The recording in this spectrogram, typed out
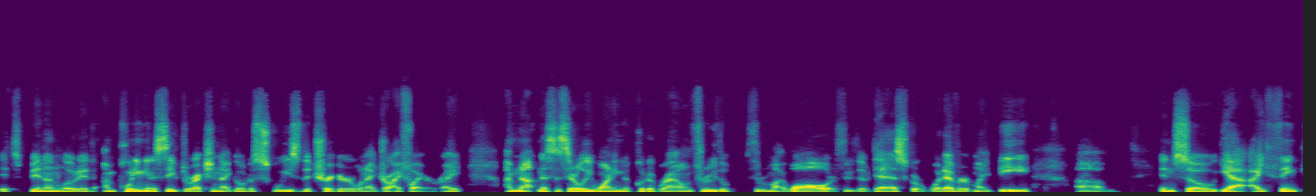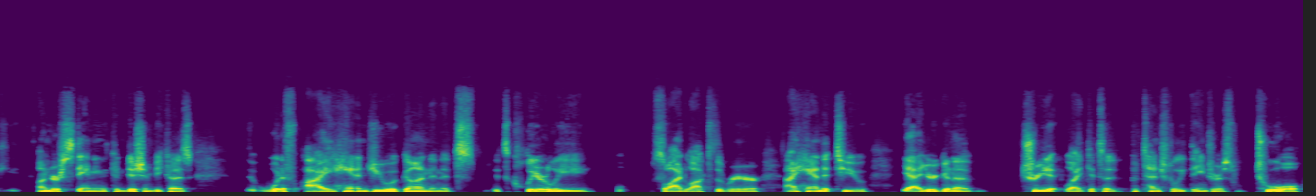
it's been unloaded, I'm pointing in a safe direction, I go to squeeze the trigger when I dry fire, right? I'm not necessarily wanting to put a round through the through my wall or through the desk or whatever it might be. Um, and so, yeah, I think understanding the condition because what if I hand you a gun and it's it's clearly slide lock to the rear, I hand it to you, yeah, you're to treat it like it's a potentially dangerous tool,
